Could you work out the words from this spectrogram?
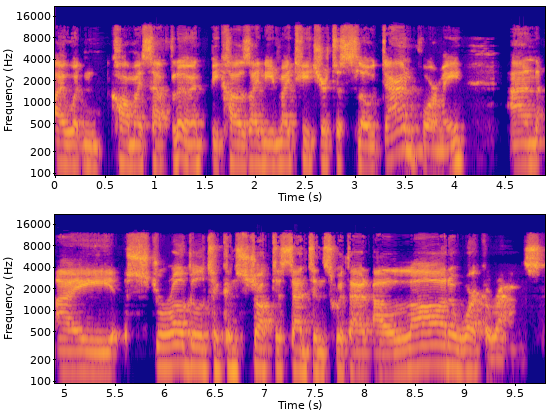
I wouldn't call myself fluent because I need my teacher to slow down for me, and I struggle to construct a sentence without a lot of workarounds.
